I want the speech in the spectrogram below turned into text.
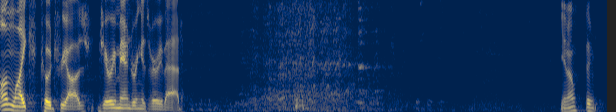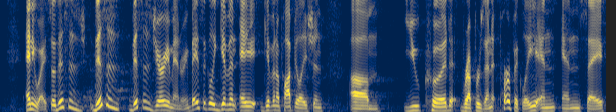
unlike code triage, gerrymandering is very bad. You know? Anyway, so this is, this is, this is gerrymandering. Basically, given a, given a population, um, you could represent it perfectly and, and say,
